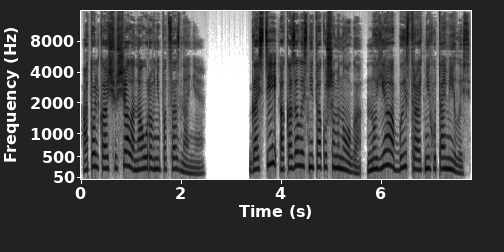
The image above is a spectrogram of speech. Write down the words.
а только ощущала на уровне подсознания. Гостей оказалось не так уж и много, но я быстро от них утомилась.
